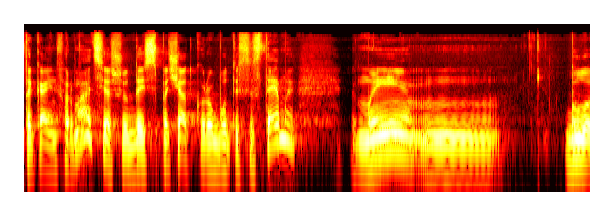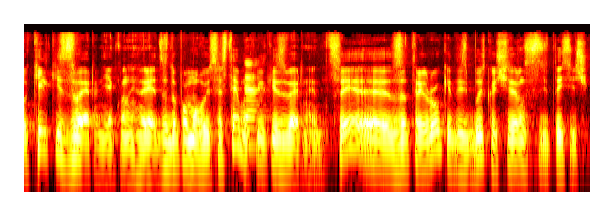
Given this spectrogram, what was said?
така інформація, що десь з початку роботи системи ми було кількість звернень, як вони говорять, за допомогою системи, Да. кількість звернень. Це е, за три роки десь близько 14 тисяч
